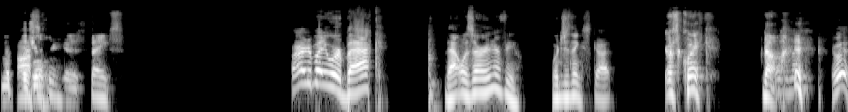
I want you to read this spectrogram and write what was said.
my. Awesome. both of you guys, thanks. All right, everybody, we're back. That was our interview. What'd you think, Scott? That's quick. No, It wa-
